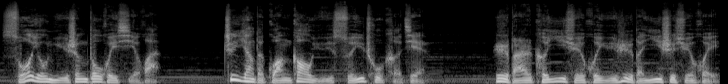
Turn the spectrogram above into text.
所有女生都会喜欢。这样的广告语随处可见。日本儿科医学会与日本医师学会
